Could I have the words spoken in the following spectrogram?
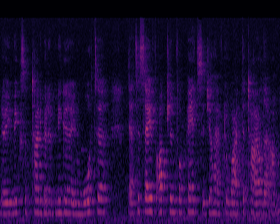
You know, you mix a tiny bit of vinegar in water. That's a safe option for pets that you'll have to wipe the tile down.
